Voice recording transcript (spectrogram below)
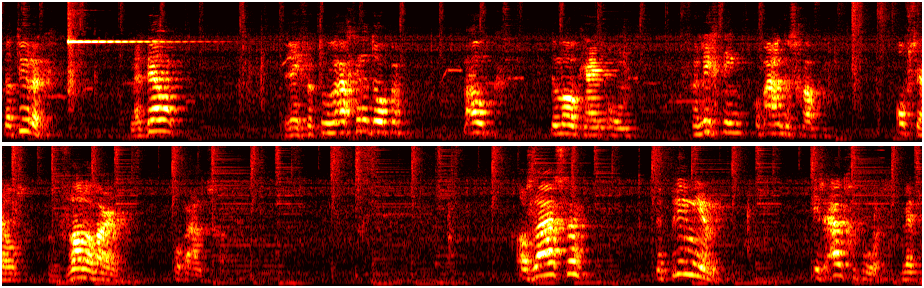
Natuurlijk met bel, reflectoren achter de doppen, maar ook de mogelijkheid om verlichting op aan te schaffen of zelfs vallenwarm op aan te schaffen. Als laatste, de Premium is uitgevoerd met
